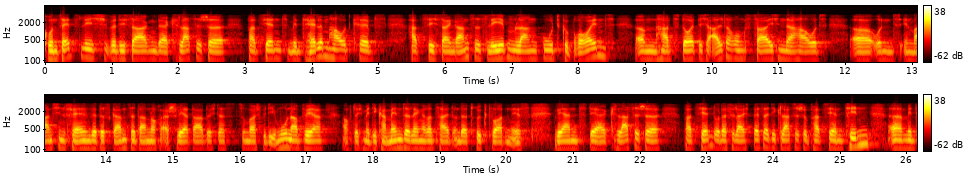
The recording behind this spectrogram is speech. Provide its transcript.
Grundsätzlich würde ich sagen, der klassische Patient mit hellem Hautkrebs hat sich sein ganzes Leben lang gut gebräunt, ähm, hat deutliche Alterungszeichen der Haut, äh, und in manchen Fällen wird das Ganze dann noch erschwert dadurch, dass zum Beispiel die Immunabwehr auch durch Medikamente längere Zeit unterdrückt worden ist, während der klassische Patient oder vielleicht besser die klassische Patientin äh, mit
